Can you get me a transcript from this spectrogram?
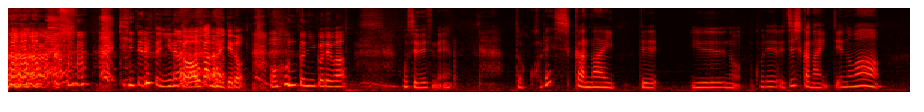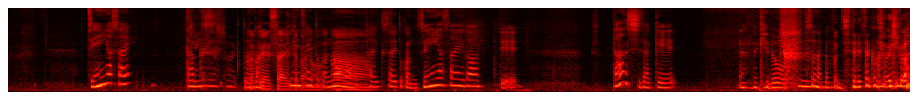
な。聞いてる人にいるかは分かんないけどもう本当にこれは推しですね。あとこれしかないっていうのこれうちしかないっていうのは前夜祭？学前夜祭。と学園祭とかの。祭とかの。あー。体育祭とかの前夜祭があって男子だけなんだけど、ん そうなんかもう時代錯誤の気は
